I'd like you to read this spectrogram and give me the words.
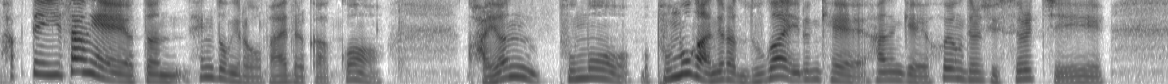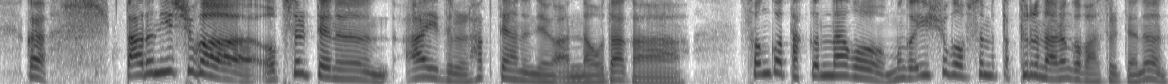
학대 이상의 어떤 행동이라고 봐야 될 것 같고 과연 부모 뭐 부모가 아니라도 누가 이렇게 하는 게 허용될 수 있을지 그러니까 다른 이슈가 없을 때는 아이들을 학대하는 얘기가 안 나오다가 선거 딱 끝나고 뭔가 이슈가 없으면 딱 드러나는 거 봤을 때는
